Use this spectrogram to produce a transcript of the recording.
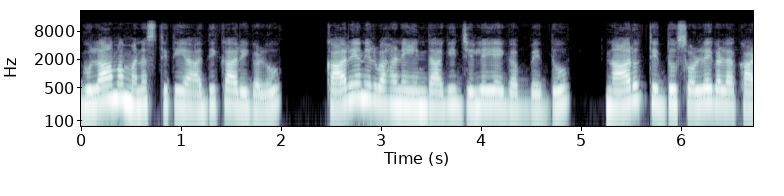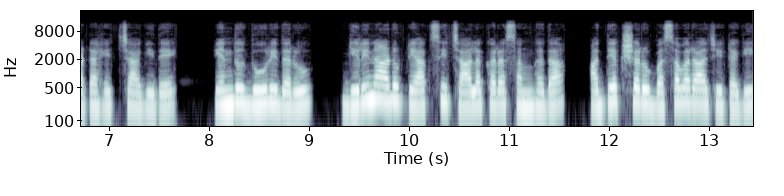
ಗುಲಾಮ ಮನಸ್ಥಿತಿಯ ಅಧಿಕಾರಿಗಳು ಕಾರ್ಯನಿರ್ವಹಣೆಯಿಂದಾಗಿ ಜಿಲ್ಲೆಯೇ ಗಬ್ಬೆದ್ದು, ನಾರುತ್ತಿದ್ದು ಸೊಳ್ಳೆಗಳ ಕಾಟ ಹೆಚ್ಚಾಗಿದೆ ಎಂದು ದೂರಿದರು. ಗಿರಿನಾಡು ಟ್ಯಾಕ್ಸಿ ಚಾಲಕರ ಸಂಘದ ಅಧ್ಯಕ್ಷರು ಬಸವರಾಜ್ ಇಟಗಿ,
